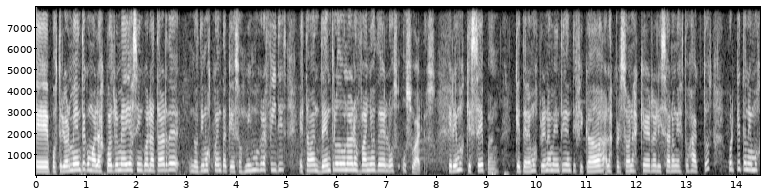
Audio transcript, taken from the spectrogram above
Eh, posteriormente, como a las 4 y media, 5 de la tarde, nos dimos cuenta que esos mismos grafitis estaban dentro de uno de los baños de los usuarios. Queremos que sepan que tenemos plenamente identificadas a las personas que realizaron estos actos porque tenemos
